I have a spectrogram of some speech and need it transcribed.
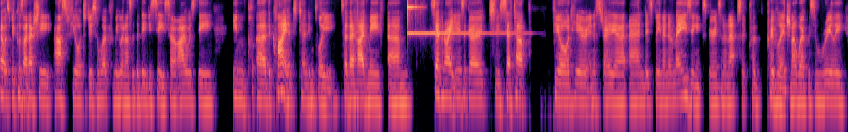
That was because I'd actually asked Fjord to do some work for me when I was at the BBC. So I was the uh, the client turned employee. So they hired me um, seven or eight years ago to set up Fjord here in Australia, and it's been an amazing experience and an absolute pri- privilege. And I work with some really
